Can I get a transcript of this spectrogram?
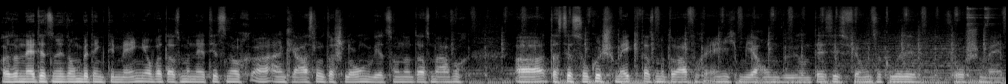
Also nicht jetzt nicht unbedingt die Menge, aber dass man nicht jetzt noch äh, ein Glasl erschlagen wird, sondern dass man einfach, äh, dass der so gut schmeckt, dass man da einfach eigentlich mehr haben will. Und das ist für uns ein guter Flaschenwein.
